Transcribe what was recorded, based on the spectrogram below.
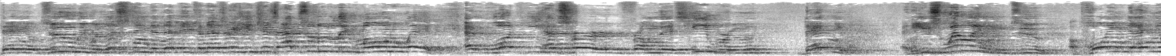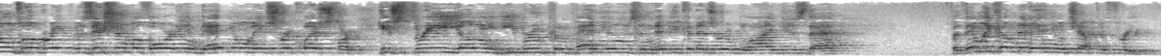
Daniel 2, we were listening to Nebuchadnezzar. He's just absolutely blown away at what he has heard from this Hebrew Daniel. And he's willing to appoint Daniel to a great position of authority, and Daniel makes requests for his three young Hebrew companions, and Nebuchadnezzar obliges that. But then we come to Daniel chapter 3.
